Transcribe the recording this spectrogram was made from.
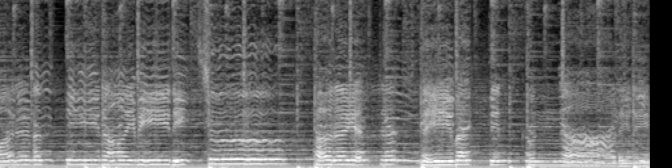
മരണത്തിനായി വീതിച്ചു. അറയറ്റ ദൈവത്തിൻ കുഞ്ഞാടിനെ.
